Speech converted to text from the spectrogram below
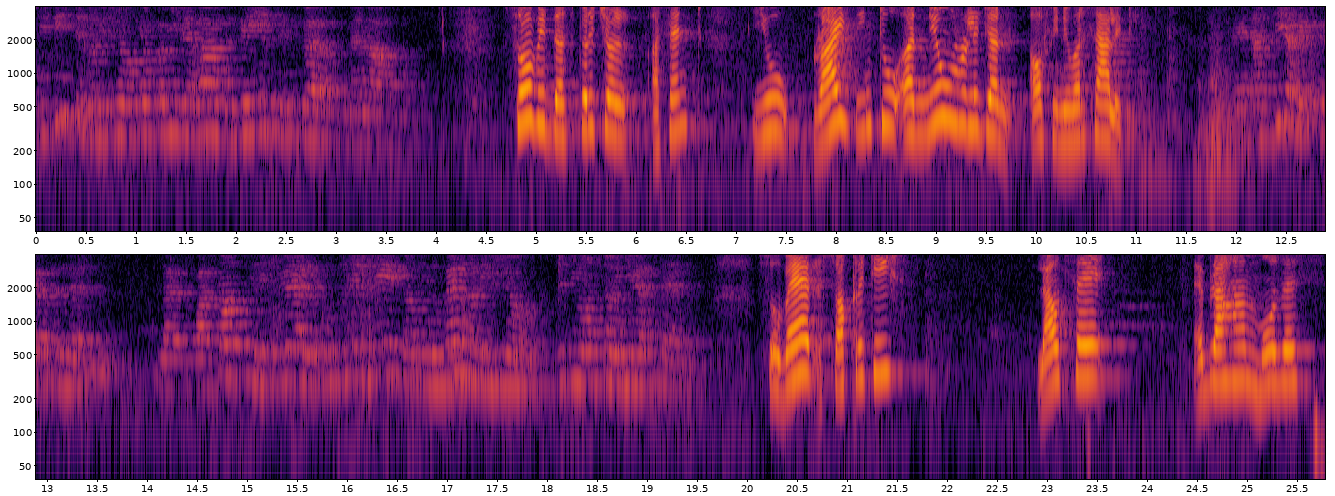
suivi ces religions qui ont commis l'erreur de cueillir ces fleurs du même arbre. So, with the spiritual ascent, you rise into a new religion of universality. Et ainsi, avec euh, le- la croissance spirituelle, vous vous élevez dans une nouvelle religion de dimension universelle. So, where Socrates, Lao Tse, Abraham, Moses,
